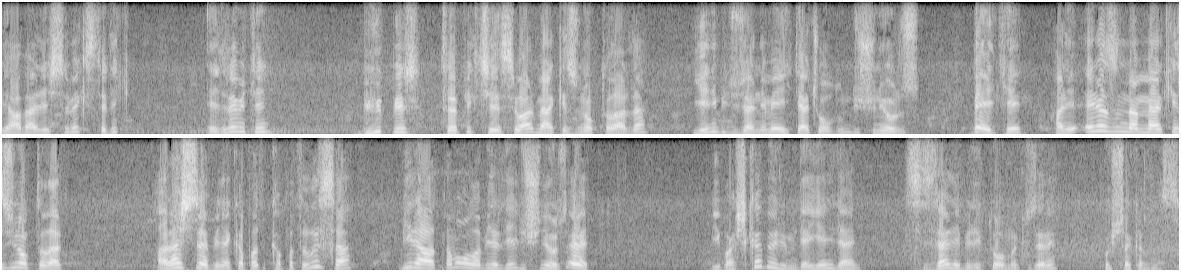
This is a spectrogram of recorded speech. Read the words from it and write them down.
Bir haberleştirmek istedik. Edremit'in büyük bir trafik çilesi var merkezi noktalarda. Yeni bir düzenlemeye ihtiyaç olduğunu düşünüyoruz. Belki hani en azından merkezi noktalar araç trafiğine kapat- kapatılırsa bir rahatlama olabilir diye düşünüyoruz. Evet. Bir başka bölümde yeniden sizlerle birlikte olmak üzere. Hoşçakalınız.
